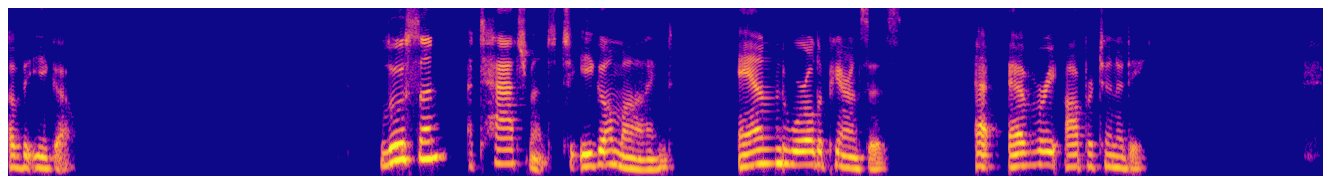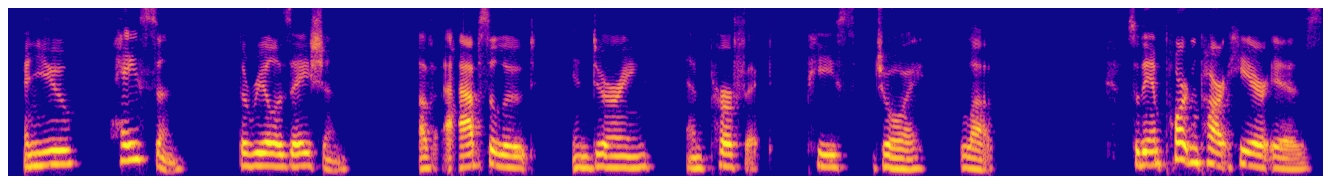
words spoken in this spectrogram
of the ego. Loosen attachment to ego mind and world appearances at every opportunity. And you hasten the realization of absolute, enduring, and perfect peace, joy, love. So, the important part here is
